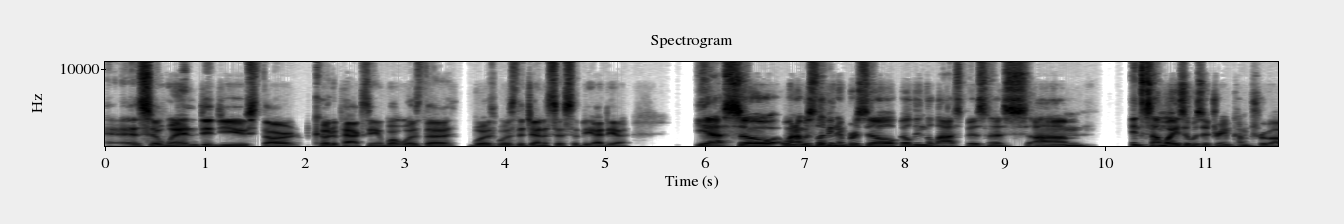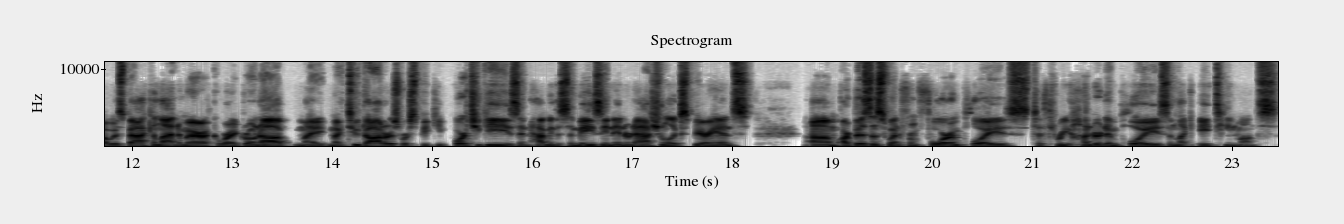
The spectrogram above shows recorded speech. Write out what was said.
Uh, so when did you start cotopaxi and what was the was was the genesis of the idea? Yeah so when i was living in brazil building the last business um, in some ways it was a dream come true. I was back in Latin America where I'd grown up. My my two daughters were speaking Portuguese and having this amazing international experience. Um, our business went from four employees to 300 employees in like 18 months.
